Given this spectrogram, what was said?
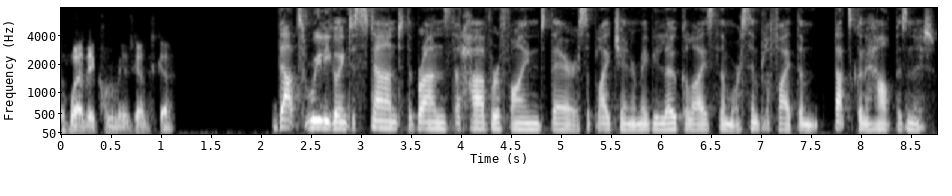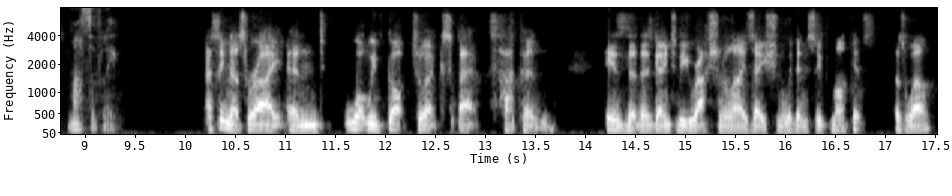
of where the economy is going to go. That's really going to stand to the brands that have refined their supply chain or maybe localized them or simplified them. That's going to help, isn't it? Massively. I think that's right. And what we've got to expect happen is that there's going to be rationalization within supermarkets as well.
